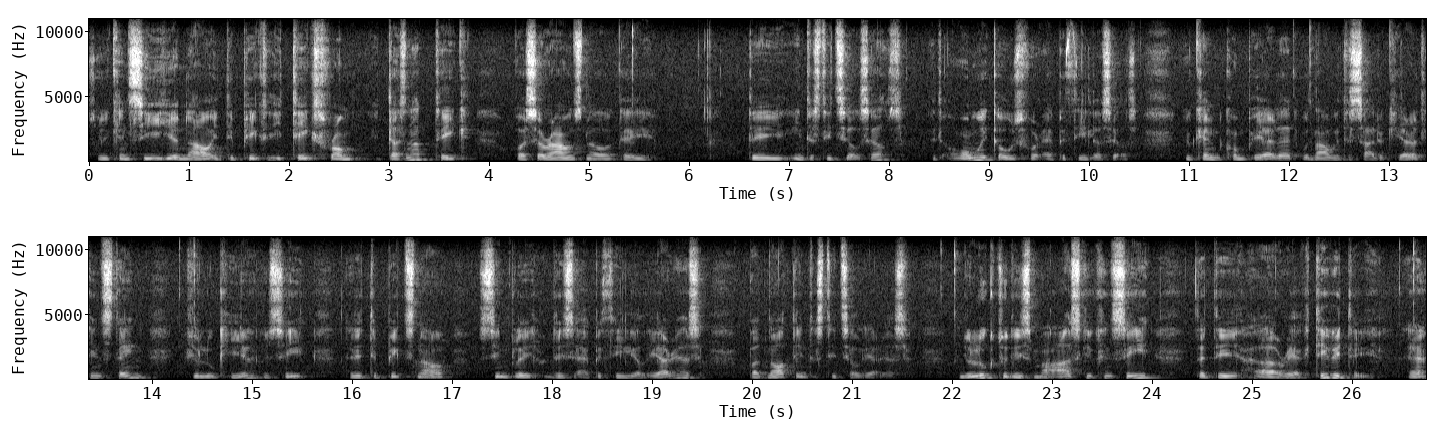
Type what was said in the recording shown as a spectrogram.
So you can see here now it depicts, it takes from, it does not take or surrounds now the, the interstitial cells. It only goes for epithelial cells. You can compare that with now with the cytokeratin stain. If you look here, you see that it depicts now simply these epithelial areas, but not the interstitial areas. You look to this mask, you can see that the uh, reactivity, yeah,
